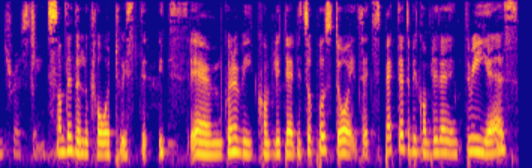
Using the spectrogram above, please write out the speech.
Interesting. Something to look forward to. It's it's um, going to be completed. It's supposed to. Or it's expected to be completed in three years.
